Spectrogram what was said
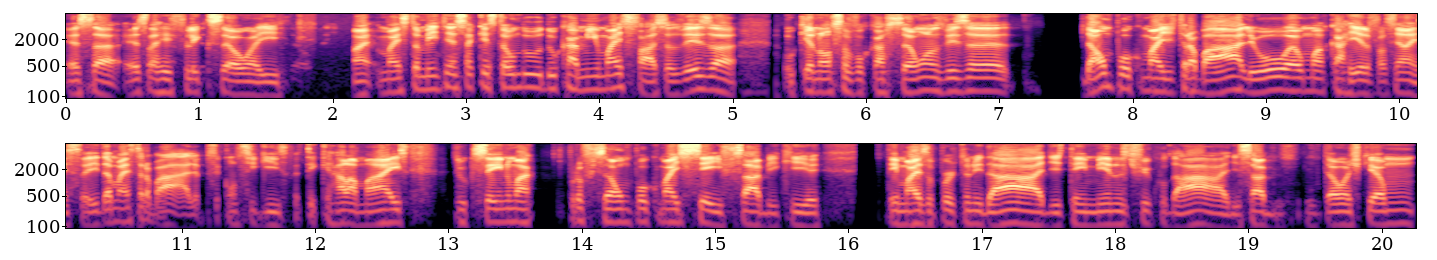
essa, essa reflexão aí. Mas, mas também tem essa questão do, do caminho mais fácil. Às vezes a, o que é nossa vocação, às vezes é, dá um pouco mais de trabalho, ou é uma carreira, fala assim, ah, isso aí dá mais trabalho pra você conseguir, você vai ter que ralar mais do que ser em uma profissão um pouco mais safe, sabe? Que tem mais oportunidade, tem menos dificuldade, sabe? Então acho que é um,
